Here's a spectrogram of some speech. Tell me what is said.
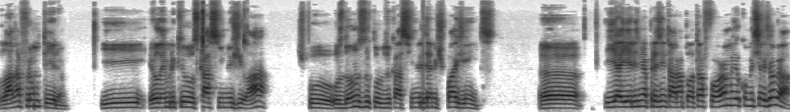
lá na fronteira. E eu lembro que os cassinos de lá, tipo, os donos do clube do cassino, eles eram tipo agentes. Uh, e aí eles me apresentaram a plataforma e eu comecei a jogar.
